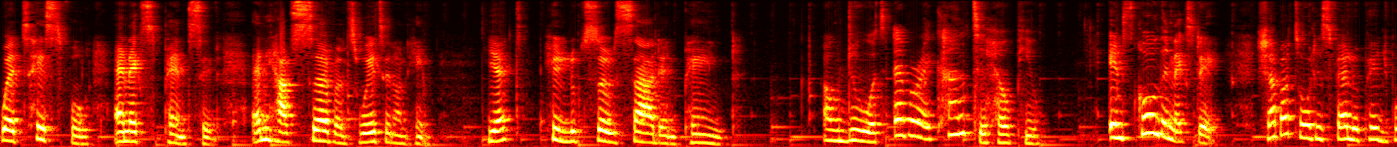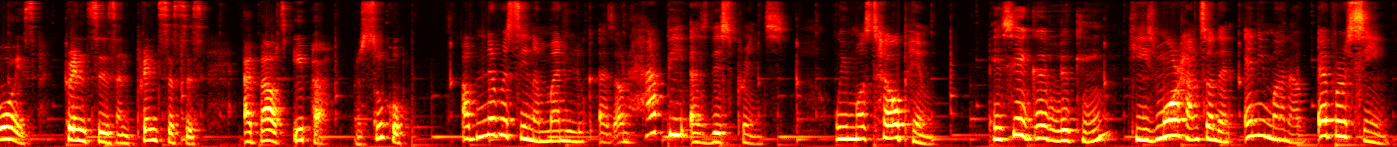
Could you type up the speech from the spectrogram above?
were tasteful and expensive, and he had servants waiting on him. Yet he looked so sad and pained. I'll do whatever I can to help you. In school the next day, Shaba told his fellow page boys, princes and princesses about Ipa Nosuko. I've never seen a man look as unhappy as this prince. We must help him. Is he good looking? He's more handsome than any man I've ever seen.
